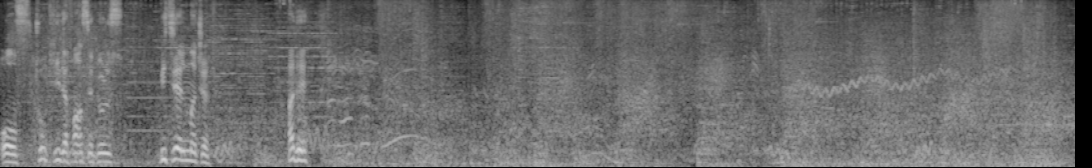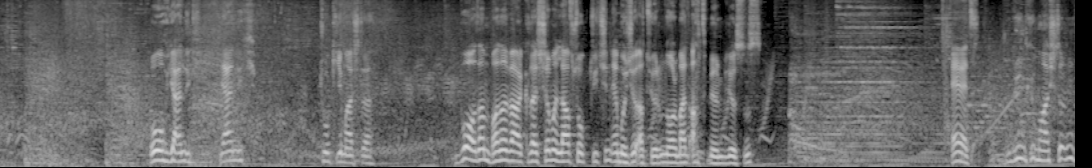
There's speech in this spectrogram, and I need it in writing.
Of çok iyi defans yapıyoruz. Bitirelim maçı. Hadi. Oh yendik. Yendik. Çok iyi maçta. Bu adam bana ve arkadaşlarıma laf soktuğu için emoji atıyorum. Normalde atmıyorum biliyorsunuz. Evet. Bugünkü maçların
